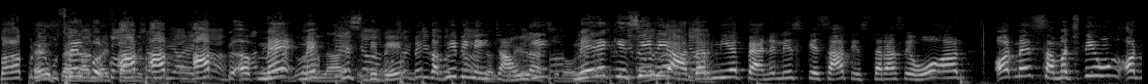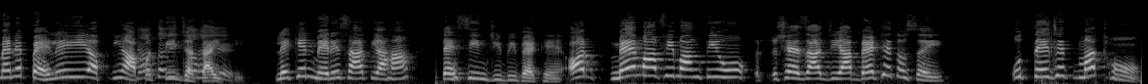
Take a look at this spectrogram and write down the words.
बाप ने मुसलमानों बिल्कुल। आप आप आप मैं मैं इस डिबेट में कभी भी नहीं चाहूँगी मेरे किसी भी आदरणीय पैनलिस्ट के साथ इस तरह से हो और और मैं समझती हूँ और मैंने पहले ही अपनी आपत्ति जताई थी। लेकिन मेरे साथ यहाँ तहसीन जी भी बैठे हैं। और मैं माफ़ी मांगती हूँ शहजाद जी आप बैठे तो सही। उत्तेजित मत हो।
